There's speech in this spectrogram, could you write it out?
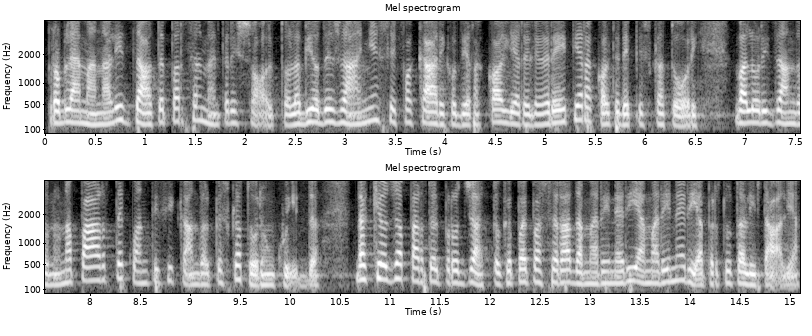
problema analizzato e parzialmente risolto. La Biodesign si fa carico di raccogliere le reti raccolte dai pescatori, valorizzandone una parte, quantificando al pescatore un quid. Da Chioggia parte il progetto che poi passerà da marineria a marineria per tutta l'Italia.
